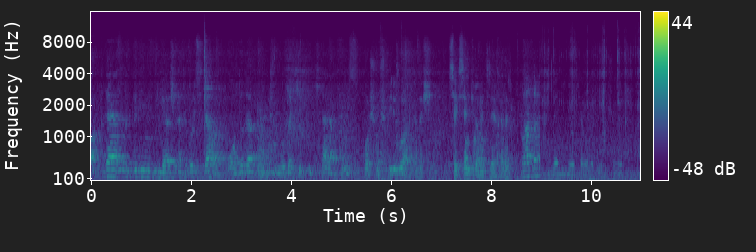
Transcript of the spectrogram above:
Farklı dayanıklılık dediğimiz bir yarış kategorisi daha var. Orada da buradaki iki tane atımız koşmuş. Biri bu arkadaş. 80 kilometreye kadar. Güzel bir görsel olur diye düşünüyorum.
